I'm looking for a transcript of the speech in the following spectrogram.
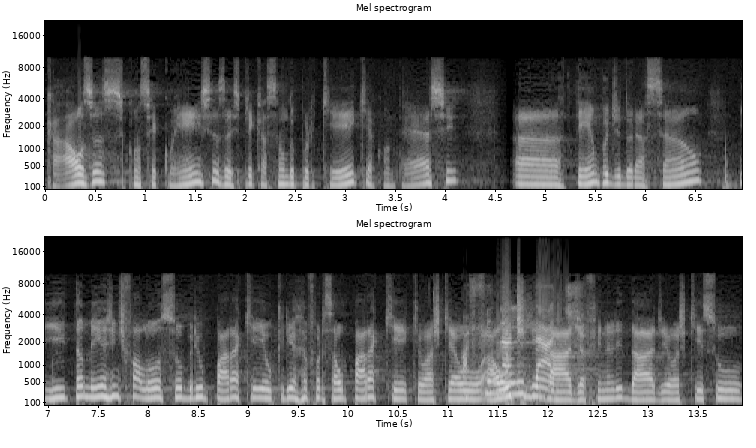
causas, consequências, a explicação do porquê que acontece, uh, tempo de duração e também a gente falou sobre o para quê. Eu queria reforçar o para quê, que eu acho que é o, a, a, utilidade, a finalidade. Eu acho que isso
